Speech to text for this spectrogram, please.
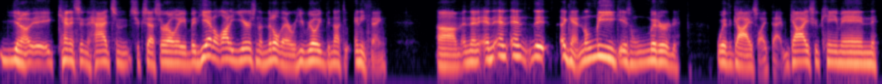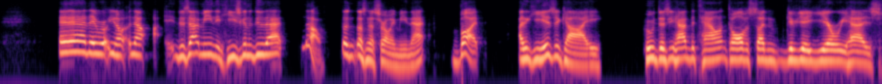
you know, it, Kennison had some success early, but he had a lot of years in the middle there where he really did not do anything. Um, and then and and and the again, the league is littered with guys like that, guys who came in. Eh, they were, you know. Now, does that mean that he's going to do that? No, doesn't doesn't necessarily mean that. But I think he is a guy who does he have the talent to all of a sudden give you a year where he has,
